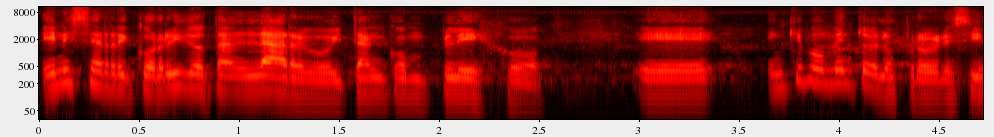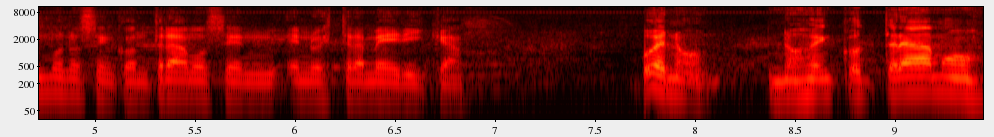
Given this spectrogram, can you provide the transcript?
en ese recorrido tan largo y tan complejo, ¿en qué momento de los progresismos nos encontramos en, en nuestra América? Bueno, nos encontramos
